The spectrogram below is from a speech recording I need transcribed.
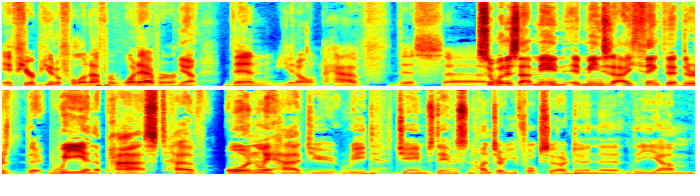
if you're beautiful enough or whatever, Yeah. then you don't have this. Uh, So what does that mean? It means that I think that there's that we in the past have only had you read James Davison Hunter, you folks that are doing the the um,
